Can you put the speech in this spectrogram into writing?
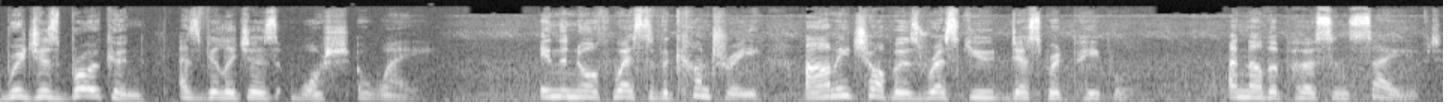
bridges broken as villages wash away. In the northwest of the country, army choppers rescue desperate people. Another person saved.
